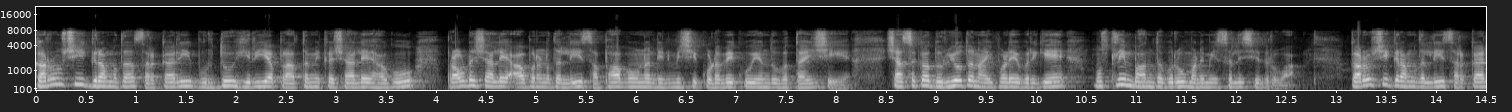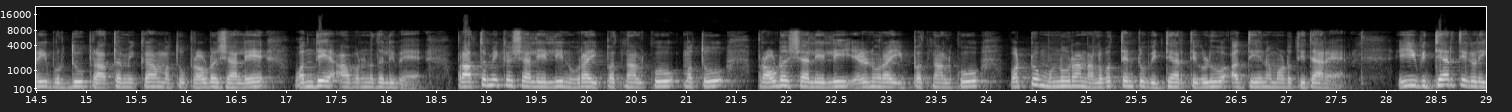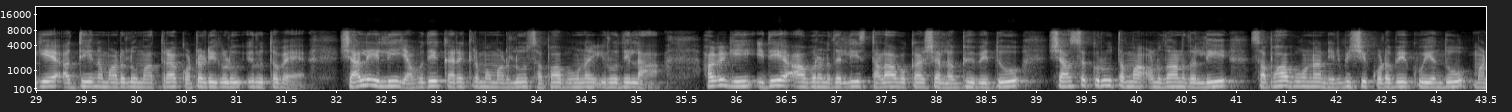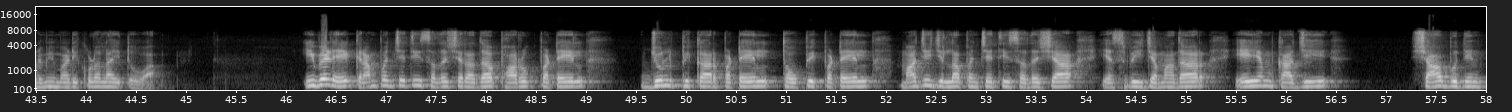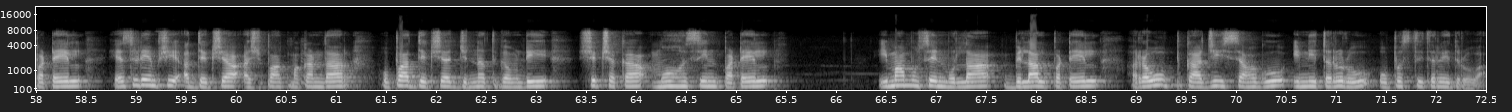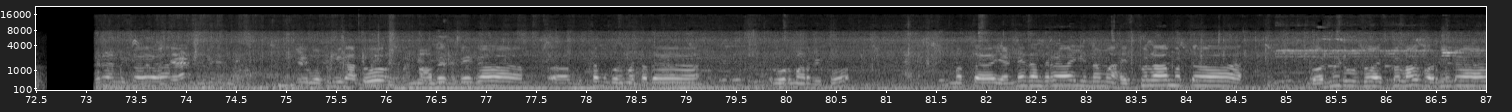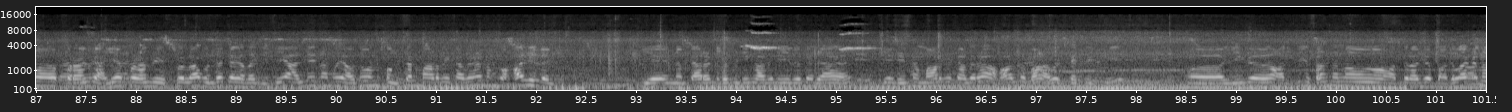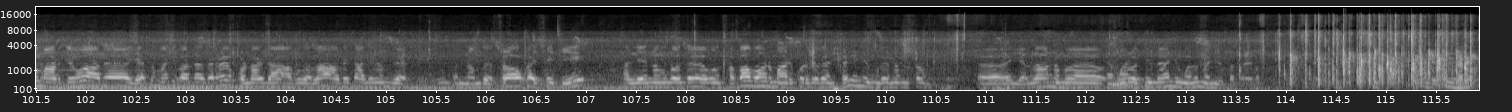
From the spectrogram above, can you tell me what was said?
ಕರೋಶಿ ಗ್ರಾಮದ ಸರ್ಕಾರಿ ಉರ್ದು ಹಿರಿಯ ಪ್ರಾಥಮಿಕ ಶಾಲೆ ಹಾಗೂ ಪ್ರೌಢಶಾಲೆ ಆವರಣದಲ್ಲಿ ಸಭಾಭವನ ನಿರ್ಮಿಸಿ ಕೊಡಬೇಕು ಎಂದು ಒತ್ತಾಯಿಸಿ ಶಾಸಕ ದುರ್ಯೋಧನ ಐಹೊಳೆಯವರಿಗೆ ಮುಸ್ಲಿಂ ಬಾಂಧವರು ಮನವಿ ಸಲ್ಲಿಸಿದರು. ಕರೋಶಿ ಗ್ರಾಮದಲ್ಲಿ ಸರ್ಕಾರಿ ಉರ್ದು ಪ್ರಾಥಮಿಕ ಮತ್ತು ಪ್ರೌಢಶಾಲೆ ಒಂದೇ ಆವರಣದಲ್ಲಿವೆ. ಪ್ರಾಥಮಿಕ ಶಾಲೆಯಲ್ಲಿ ನೂರ ಇಪ್ಪತ್ನಾಲ್ಕು ಮತ್ತು ಪ್ರೌಢಶಾಲೆಯಲ್ಲಿ ಏಳ್ನೂರ ಇಪ್ಪತ್ನಾಲ್ಕು, ಒಟ್ಟು ಮುನ್ನೂರ ನಲವತ್ತೆಂಟು ವಿದ್ಯಾರ್ಥಿಗಳು ಅಧ್ಯಯನ ಮಾಡುತ್ತಿದ್ದಾರೆ. ಈ ವಿದ್ಯಾರ್ಥಿಗಳಿಗೆ ಅಧ್ಯಯನ ಮಾಡಲು ಮಾತ್ರ ಕೊಠಡಿಗಳು ಇರುತ್ತವೆ. ಶಾಲೆಯಲ್ಲಿ ಯಾವುದೇ ಕಾರ್ಯಕ್ರಮ ಮಾಡಲು ಸಭಾಭವನ ಇರೋದಿಲ್ಲ ಹಾಗಾಗಿ ಇದೇ ಆವರಣದಲ್ಲಿ ಸ್ಥಳಾವಕಾಶ ಲಭ್ಯವಿದ್ದು, ಶಾಸಕರು ತಮ್ಮ ಅನುದಾನದಲ್ಲಿ ಸಭಾಭವನ ನಿರ್ಮಿಸಿ ಕೊಡಬೇಕು ಎಂದು ಮನವಿ ಮಾಡಿಕೊಳ್ಳಲಾಯಿತು. ಈ ವೇಳೆ ಗ್ರಾಮ ಪಂಚಾಯತಿ ಸದಸ್ಯರಾದ ಫಾರೂಕ್ ಪಟೇಲ್, ಜುಲ್ಫಿಕಾರ್ ಪಟೇಲ್, ತೌಫಿಕ್ ಪಟೇಲ್, ಮಾಜಿ ಜಿಲ್ಲಾ ಪಂಚಾಯತಿ ಸದಸ್ಯ S B Jamadar M Kazi Shahabuddin Patel, SDMC ಅಧ್ಯಕ್ಷ ಅಶ್ಫಾಕ್ ಮಕಂದಾರ್, ಉಪಾಧ್ಯಕ್ಷ ಜಿನ್ನತ್ ಗೌಂಡಿ, ಶಿಕ್ಷಕ ಮೊಹಸಿನ್ ಪಟೇಲ್, ಇಮಾಮ್ ಹುಸೇನ್ ಮುಲ್ಲಾ, ಬಿಲಾಲ್ ಪಟೇಲ್, ರೌಫ್ ಕಾಜಿ ಸಾಗು ಇನ್ನಿತರರು ಉಪಸ್ಥಿತರಿದ್ದರು. ಆಯ್ತು ಆದಷ್ಟು ಬೇಗ ಉತ್ತಮ ಗುಣಮಟ್ಟದ ರೋಡ್ ಮಾಡಬೇಕು. ಮತ್ತು ಎರಡನೇದಂದ್ರೆ ಈ ನಮ್ಮ ಹೈಸ್ಕೂಲ ಮತ್ತು ಗೌರ್ಮೆಂಟ್ ಹೈಸ್ಕೂಲ ಗೌರ್ಮೆಂಟ್ ಪ್ರೈಮರಿ ಹೈಯರ್ ಪ್ರೈಮರಿ ಹೈಸ್ಕೂಲ ಒಂದೇ ಜಾಗದಾಗ ಐತಿ ಅಲ್ಲಿ ನಮ್ಗೆ ಯಾವುದೋ ಒಂದು ಫಂಕ್ಷನ್ ಮಾಡಬೇಕಾದ್ರೆ ನಮ್ಗೆ ಹಾಲ್ ಇಲ್ಲ ಏ ನಮ್ಮ ಪ್ಯಾರೆಂಟ್ಸ್ ಮೀಟಿಂಗ್ ಆಗಲಿ ಬೇಕಾದ್ರೆ ಏನಿಂದ ಮಾಡಬೇಕಾದ್ರೆ ಹಾಲ್ ಭಾಳ ಅವಶ್ಯಕತೆ ಐತಿ. ಈಗ ಅತಿ ಸಣ್ಣ ನಾವು ಅದ್ರಾಗ ಬಗಲಾಗನ ಮಾಡ್ತೀವೋ, ಅದು ಹೆಚ್ಚು ಮಂದಿ ಬಂದಾದ್ರೆ ಕೊಂಡಾಗ ಆಗೋದಲ್ಲ. ಅದಕ್ಕೆ ಅಲ್ಲಿ ನಮಗೆ ನಮ್ಮದು ಸ್ಥಳಾವಕಾಶ ಐತಿ. ಅಲ್ಲಿ ನಮಗೊಂದು ಒಂದು ಸಭಾಭವನ ಮಾಡಿಕೊಡ್ಬೇಕಂತ ಹೇಳಿ ನಿಮ್ಗೆ ನಮ್ಮ ಎಲ್ಲ ನಮ್ಮ ಮೂರು ವರ್ಷದಿಂದ ನಿಮ್ಗೊಂದು ಮನವಿ ಪತ್ರ ধরে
